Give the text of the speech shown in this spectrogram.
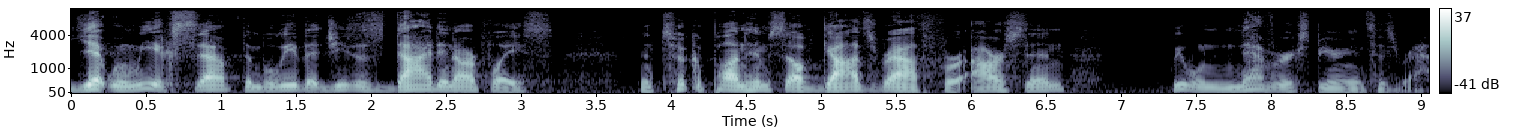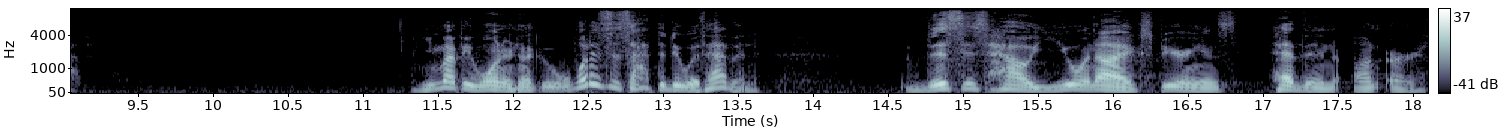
Yet when we accept and believe that Jesus died in our place and took upon himself God's wrath for our sin, we will never experience his wrath. You might be wondering, like, what does this have to do with heaven? This is how you and I experience heaven on earth.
